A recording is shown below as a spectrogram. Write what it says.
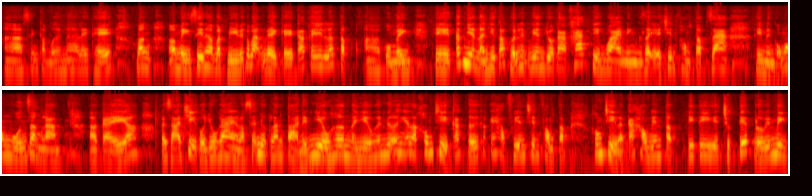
À, xin cảm ơn uh, Lê Thế. Vâng, uh, mình xin uh, bật mí với các bạn về cái các cái lớp tập uh, của mình. Thì tất nhiên là như các huấn luyện viên yoga khác thì ngoài mình dạy ở trên phòng tập ra thì mình cũng mong muốn rằng là uh, cái cái giá trị của yoga này nó sẽ được lan tỏa đến nhiều hơn và nhiều hơn nữa, nghĩa là không chỉ các tới các cái học viên trên phòng tập, không chỉ là các học viên tập PT trực tiếp đối với mình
